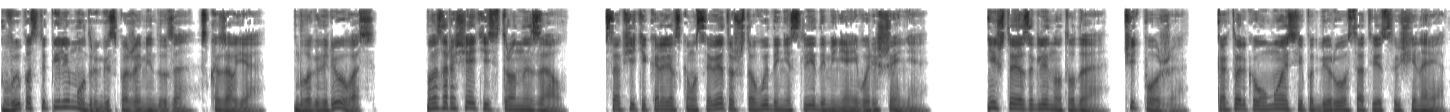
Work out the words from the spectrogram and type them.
«Вы поступили мудро, госпожа Медуза», — сказал я. «Благодарю вас. Возвращайтесь в тронный зал. Сообщите Королевскому совету, что вы донесли до меня его решение. И что я загляну туда, чуть позже, как только умоюсь и подберу соответствующий наряд.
